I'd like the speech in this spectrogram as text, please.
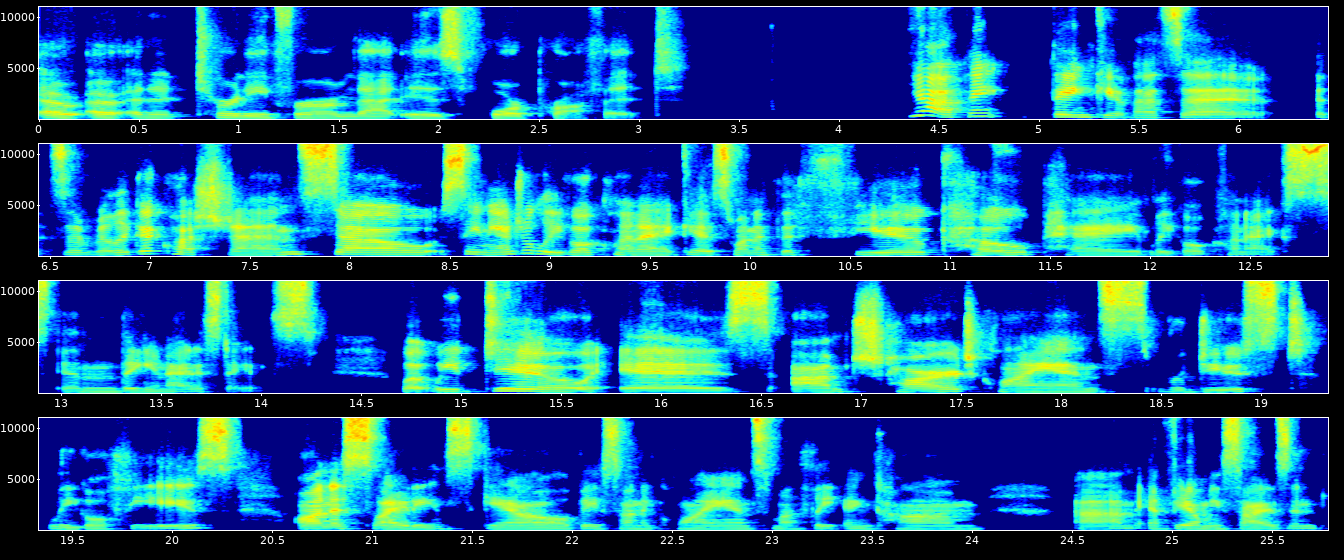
a, an attorney firm that is for profit? Yeah, thank thank you. That's a it's a really good question. So, St. Andrew Legal Clinic is one of the few co-pay legal clinics in the United States. What we do is um, charge clients reduced legal fees on a sliding scale based on a client's monthly income um, and family size, and,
